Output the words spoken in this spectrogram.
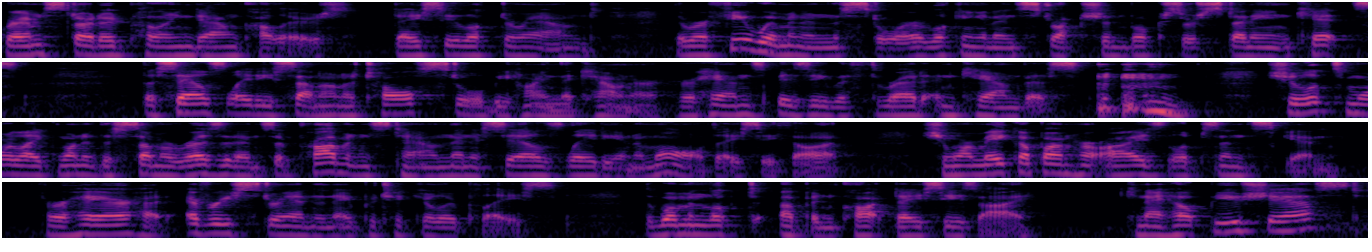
Gram started pulling down colors. Dicey looked around. There were a few women in the store, looking at instruction books or studying kits. The saleslady sat on a tall stool behind the counter, her hands busy with thread and canvas. she looked more like one of the summer residents of Provincetown than a saleslady in a mall, Dicey thought. She wore makeup on her eyes, lips, and skin. Her hair had every strand in a particular place. The woman looked up and caught Dicey's eye. Can I help you? she asked.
